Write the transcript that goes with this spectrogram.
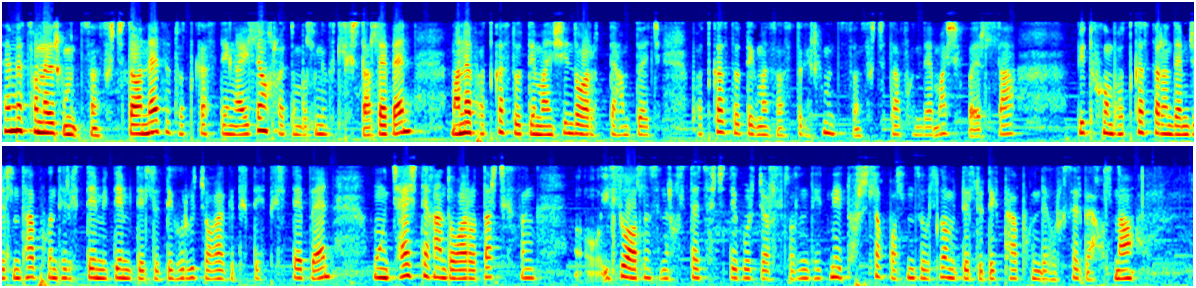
Сайн мэцхан өрх мэд сонсогчдоо найзад подкастын аялын хорхотон булгын хөтлөгч Далай байна. Манай подкастуудын маань шинэ дугааруудтай хамт байж подкастуудыг маань сонсдог эрх мэд сонсогч та бүхэндээ маш их баярлалаа. Бид бүхэн подкастаараа дамжуулан та бүхэнд хэрэгтэй мэдээ мэдээллүүдийг хүргэж байгаа гэдэгтээ итгэлтэй байна. Мөн цаашдынхаа дугааруудаар ч гэсэн илүү олон сонирхолтой зочдыг хүрж оролцуулан тэдний туршлага болон зөвлөгөө мэдээллүүдийг та бүхэндээ хүргэсээр байх болно.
